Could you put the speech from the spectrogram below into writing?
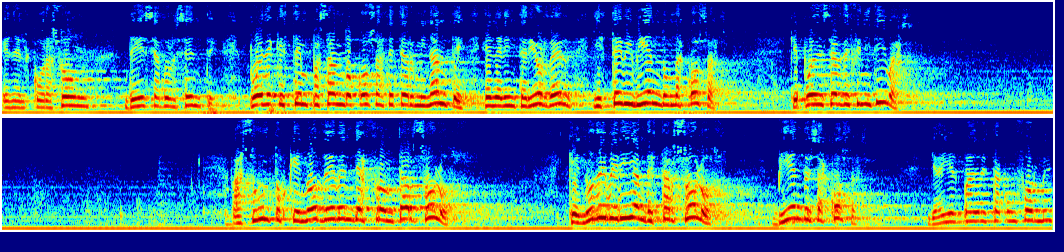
en el corazón de ese adolescente. Puede que estén pasando cosas determinantes en el interior de él y esté viviendo unas cosas que pueden ser definitivas. Asuntos que no deben de afrontar solos, que no deberían de estar solos viendo esas cosas. Y ahí el padre está conforme,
